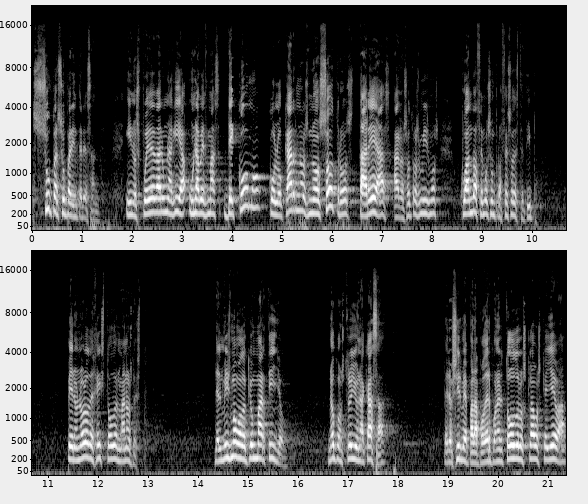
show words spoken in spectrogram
súper, súper interesante. Y nos puede dar una guía, una vez más, de cómo colocarnos nosotros tareas a nosotros mismos cuando hacemos un proceso de este tipo. Pero no lo dejéis todo en manos de esto. Del mismo modo que un martillo no construye una casa, pero sirve para poder poner todos los clavos que lleva,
